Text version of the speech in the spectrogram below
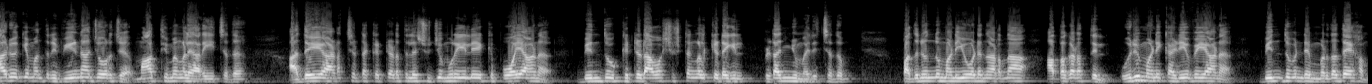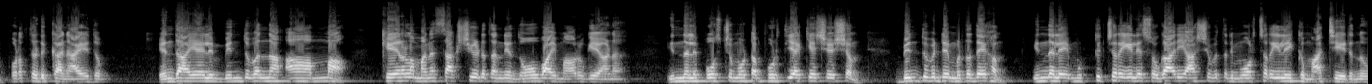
ആരോഗ്യമന്ത്രി വീണ ജോർജ് മാധ്യമങ്ങളെ അറിയിച്ചത്. അതേ അടച്ചിട്ട കെട്ടിടത്തിലെ ശുചിമുറിയിലേക്ക് പോയാണ് ബിന്ദു കെട്ടിടാവശിഷ്ടങ്ങൾക്കിടയിൽ പിടഞ്ഞു മരിച്ചതും. പതിനൊന്ന് മണിയോടെ നടന്ന അപകടത്തിൽ ഒരു മണി കഴിയവെയാണ് ബിന്ദുവിന്റെ മൃതദേഹം പുറത്തെടുക്കാനായതും. എന്തായാലും ബിന്ദുവെന്ന ആ അമ്മ കേരള മനസാക്ഷിയുടെ തന്നെ നോവായി മാറുകയാണ്. ഇന്നലെ പോസ്റ്റ്മോർട്ടം പൂർത്തിയാക്കിയ ശേഷം ബിന്ദുവിന്റെ മൃതദേഹം ഇന്നലെ മുട്ടുച്ചിറയിലെ സ്വകാര്യ ആശുപത്രി മോർച്ചറിയിലേക്ക് മാറ്റിയിരുന്നു.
